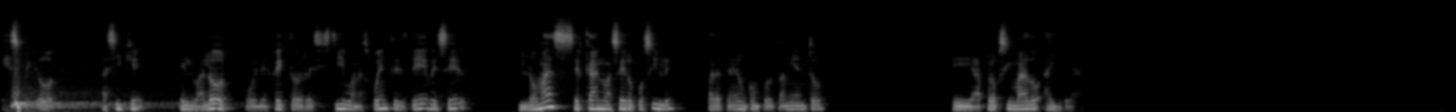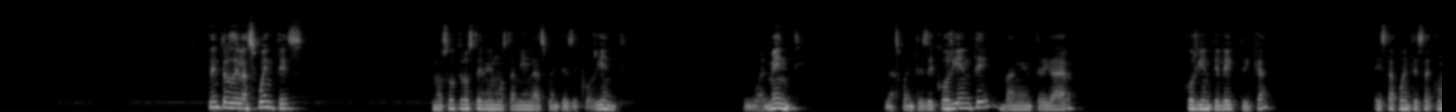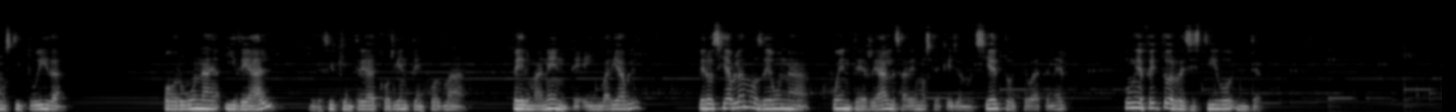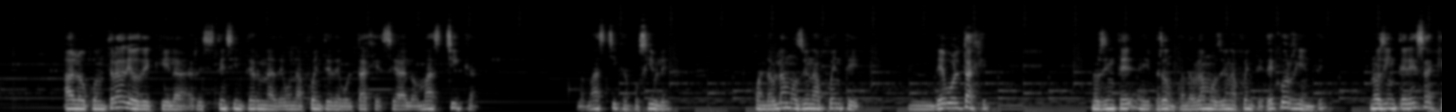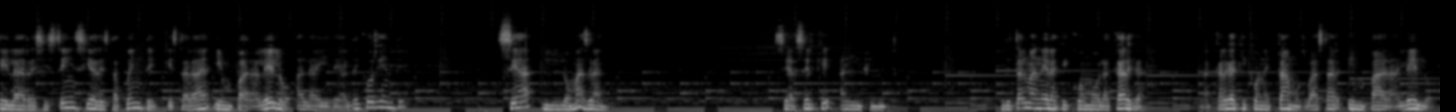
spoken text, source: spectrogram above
es peor. Así que el valor o el efecto resistivo en las fuentes debe ser lo más cercano a cero posible para tener un comportamiento eh, aproximado a ideal. Dentro de las fuentes nosotros tenemos también las fuentes de corriente. Igualmente, las fuentes de corriente van a entregar corriente eléctrica. Esta fuente está constituida por una ideal, es decir, que entrega corriente en forma permanente e invariable. Pero si hablamos de una fuente real, sabemos que aquello no es cierto y que va a tener un efecto resistivo interno. A lo contrario de que la resistencia interna de una fuente de voltaje sea lo más chica, lo más chica posible, cuando hablamos de una fuente de voltaje, nos eh, perdón, cuando hablamos de una fuente de corriente, nos interesa que la resistencia de esta fuente, que estará en paralelo a la ideal de corriente, sea lo más grande, se acerque a infinito de tal manera que como la carga, la carga que conectamos va a estar en paralelo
